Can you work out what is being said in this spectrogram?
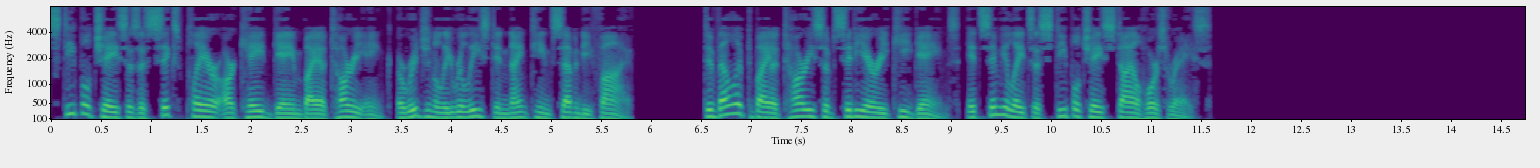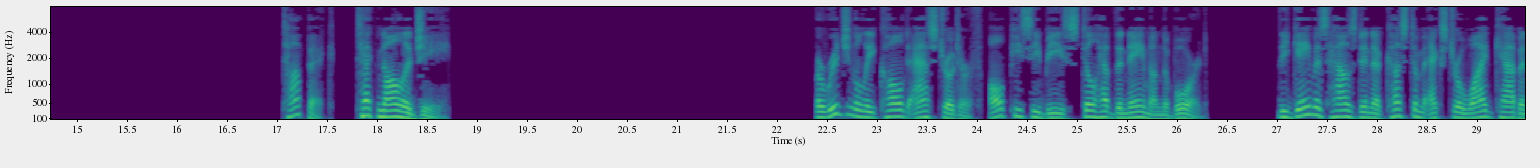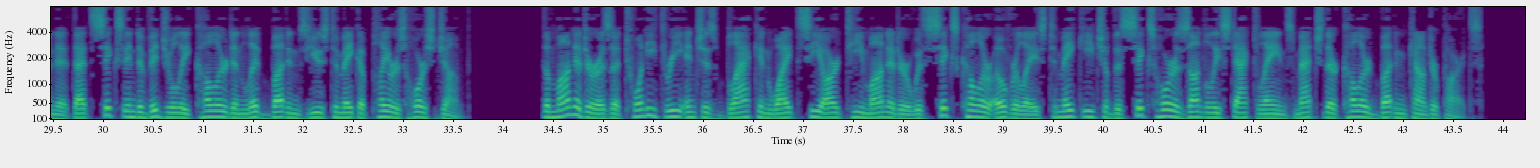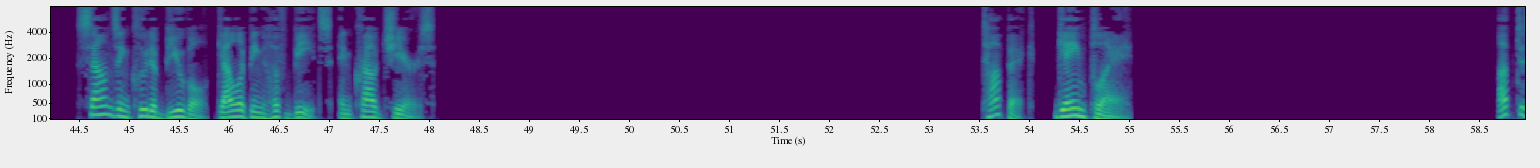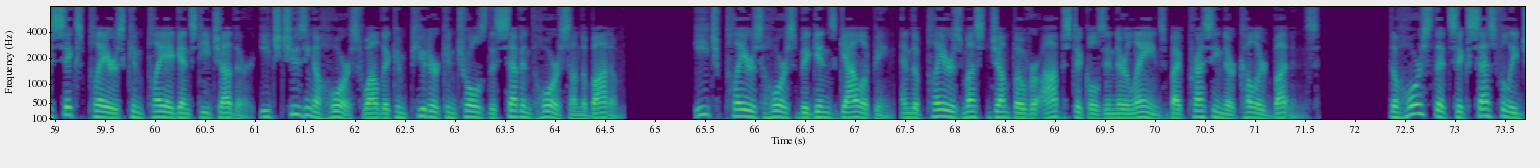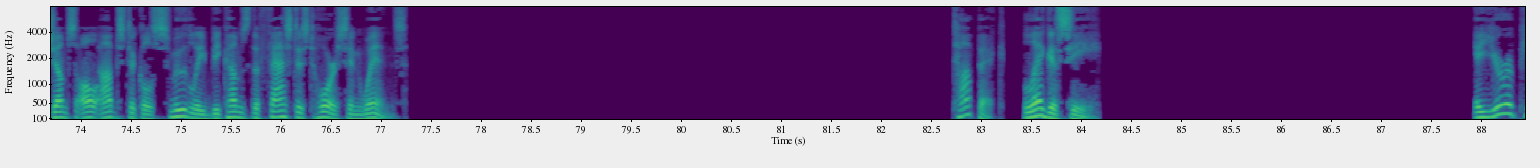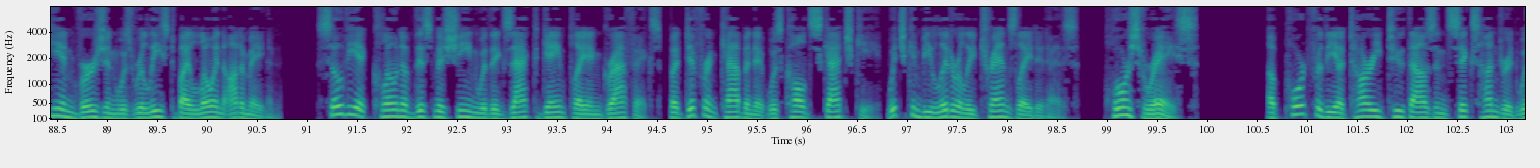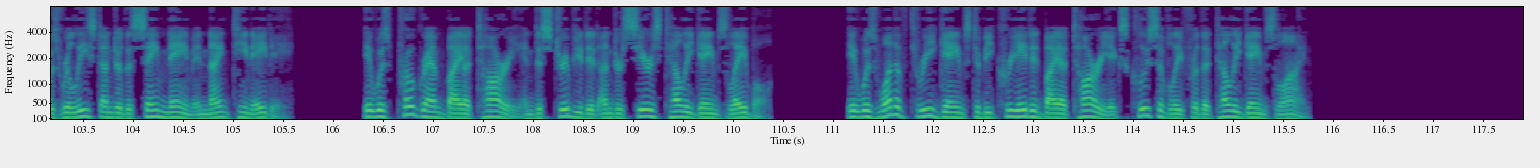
Steeplechase is a six-player arcade game by Atari Inc., originally released in 1975. Developed by Atari subsidiary Kee Games, it simulates a steeplechase-style horse race. Technology Originally called AstroTurf, all PCBs still have the name on the board. The game is housed in a custom extra-wide cabinet that six individually colored and lit buttons use to make a player's horse jump. The monitor is a 23 inches black and white CRT monitor with six color overlays to make each of the six horizontally stacked lanes match their colored button counterparts. Sounds include a bugle, galloping hoof beats, and crowd cheers. Gameplay Up to six players can play against each other, each choosing a horse while the computer controls the seventh horse on the bottom. Each player's horse begins galloping, and the players must jump over obstacles in their lanes by pressing their colored buttons. The horse that successfully jumps all obstacles smoothly becomes the fastest horse and wins. Legacy A European version was released by Löwen-Automaten. Soviet clone of this machine with exact gameplay and graphics, but different cabinet was called Skachki, which can be literally translated as horse race. A port for the Atari 2600 was released under the same name in 1980. It was programmed by Atari and distributed under Sears Telegames label. It was one of three games to be created by Atari exclusively for the Telegames line.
